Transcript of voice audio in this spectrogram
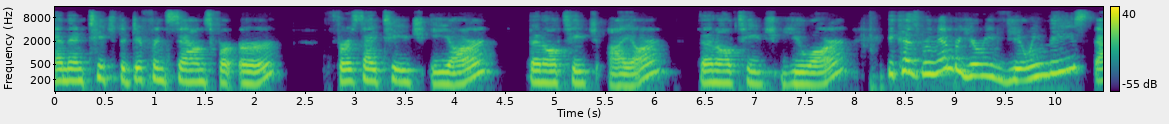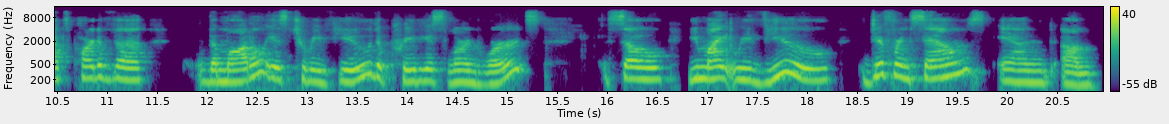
and then teach the different sounds for ER. First, I teach ER, then I'll teach IR, then I'll teach UR. Because remember, you're reviewing these. That's part of the, the model is to review the previous learned words. So you might review different sounds and um,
